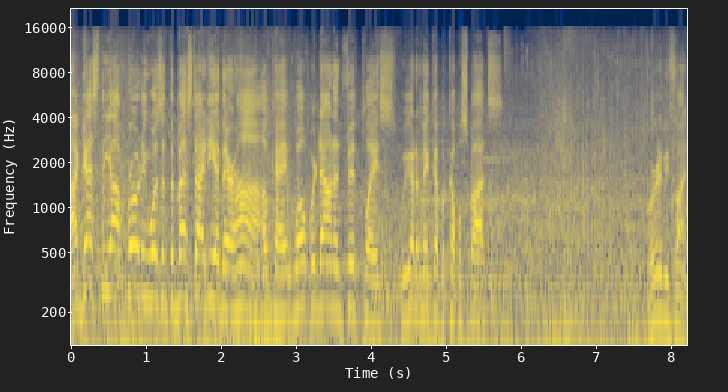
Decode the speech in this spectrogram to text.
I guess the off-roading wasn't the best idea there, huh? Okay. Well, we're down in fifth place. We got to make up a couple spots. We're gonna be fine.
